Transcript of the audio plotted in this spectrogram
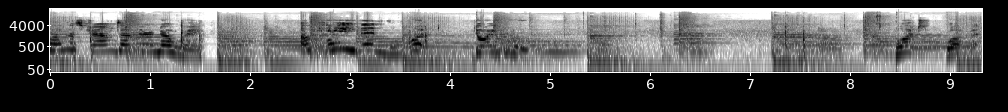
This drowns out there, no way. Okay, then what do I do? What weapon?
